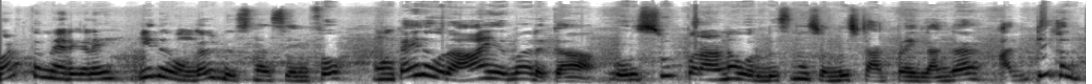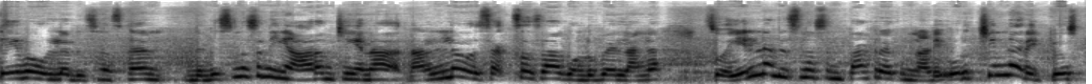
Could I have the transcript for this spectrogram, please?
வணக்கம் நேர்களே இது உங்கள் பிஸ்னஸ் இன்ஃபோ உங்கள் கையில் ஒரு ஆயிரம் ரூபாய் இருக்கா? ஒரு சூப்பரான ஒரு பிஸ்னஸ் வந்து ஸ்டார்ட் பண்ணிடலாங்க. அதிகம் தேவை உள்ள பிஸ்னஸ்ங்க இந்த பிஸ்னஸை நீங்கள் ஆரம்பிச்சீங்கன்னா நல்ல ஒரு சக்ஸஸாக கொண்டு போயிடலாங்க. ஸோ என்ன பிஸ்னஸ்ன்னு பார்க்குறதுக்கு முன்னாடி ஒரு சின்ன ரிக்வஸ்ட்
